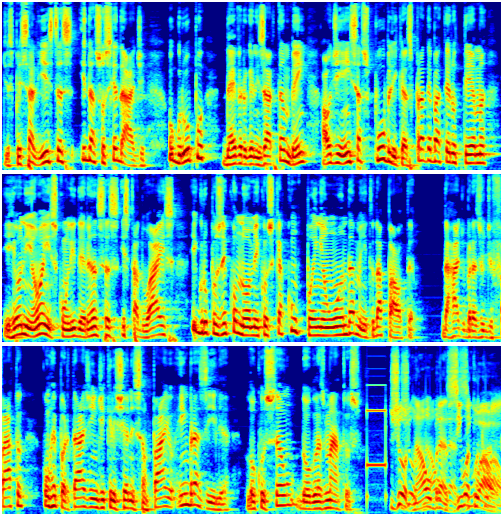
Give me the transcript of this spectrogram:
de especialistas e da sociedade. O grupo deve organizar também audiências públicas para debater o tema e reuniões com lideranças estaduais e grupos econômicos que acompanham o andamento da pauta. Da Rádio Brasil de Fato, com reportagem de Cristiane Sampaio em Brasília. Locução Douglas Matos. Jornal Brasil Atual.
